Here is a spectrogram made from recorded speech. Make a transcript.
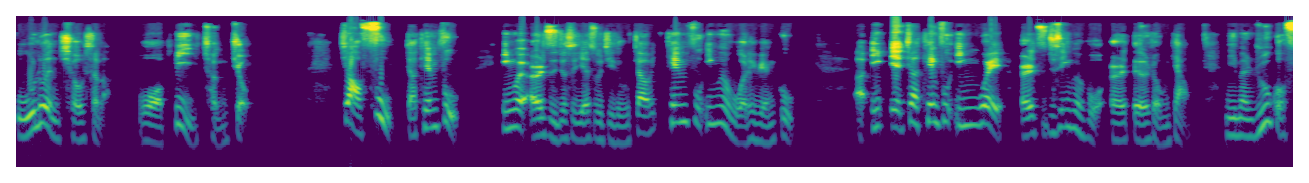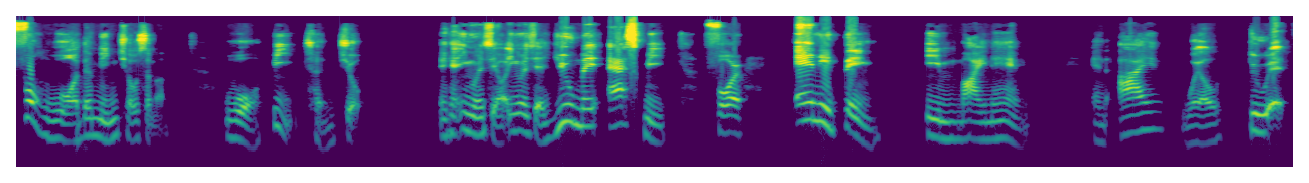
无论求什么，我必成就。”叫父，叫天父，因为儿子就是耶稣基督；叫天父，因为我的缘故，啊，因也叫天父，因为儿子就是因为我而得荣耀。你们如果奉我的名求什么，我必成就。你看英文写哦，英文写：“You may ask me for anything。” In my name, and I will do it.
